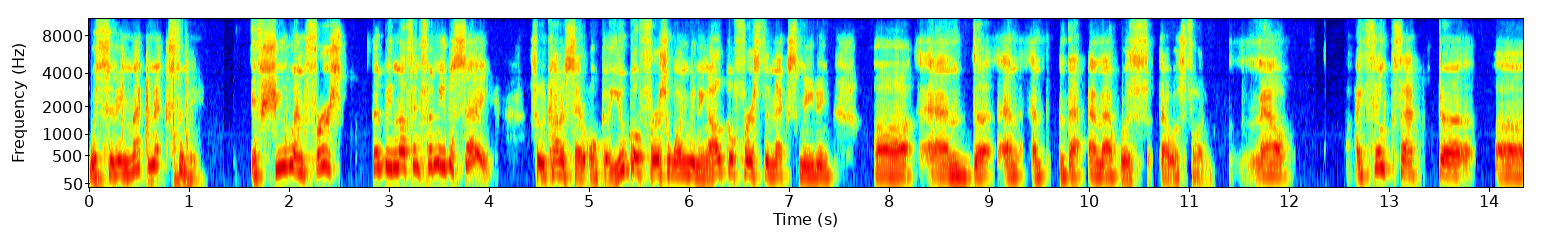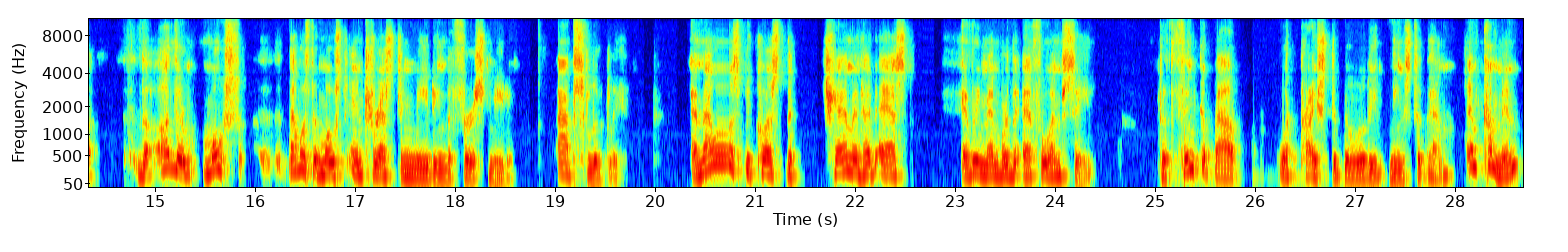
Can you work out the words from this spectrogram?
was sitting right next to me. If she went first, there'd be nothing for me to say. So we kind of said, okay, you go first one meeting, I'll go first the next meeting, uh, and uh, and and that and that was that was fun. Now, I think that uh, uh, the other most that was the most interesting meeting, the first meeting, absolutely, and that was because the chairman had asked every member of the FOMC to think about what price stability means to them and come in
